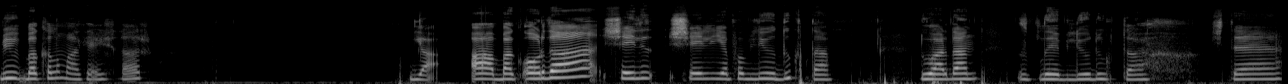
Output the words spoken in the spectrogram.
Bir bakalım arkadaşlar. Ya aa bak orada şeyli şeyli yapabiliyorduk da duvardan zıplayabiliyorduk da işte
